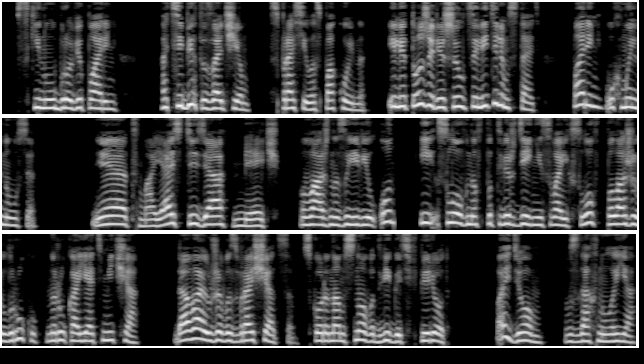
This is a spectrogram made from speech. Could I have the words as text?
— скинул брови парень. «А тебе-то зачем?» — спросила спокойно. Или тоже решил целителем стать? Парень ухмыльнулся. Нет, моя стезя — меч, важно заявил он и, словно в подтверждении своих слов, положил руку на рукоять меча. Давай уже возвращаться, скоро нам снова двигать вперед. Пойдем, вздохнула я.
